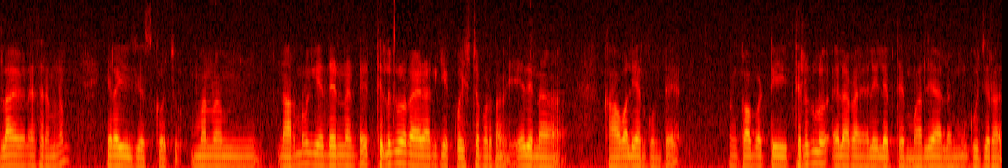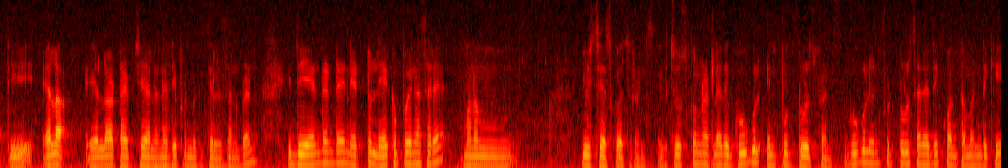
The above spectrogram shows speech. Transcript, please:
ఎలా అయినా సరే మనం ఎలా యూజ్ చేసుకోవచ్చు. మనం నార్మల్గా ఏదైనా తెలుగులో రాయడానికి ఎక్కువ ఇష్టపడతాం. ఏదైనా కావాలి అనుకుంటే కాబట్టి తెలుగులో ఎలా రాయాలి లేకపోతే మలయాళం గుజరాతీ ఎలా ఎలా టైప్ చేయాలనేది ఇప్పుడు మీకు తెలుసాను ఫ్రెండ్స్ ఇది ఏంటంటే నెట్ లేకపోయినా సరే మనం యూజ్ చేసుకోవచ్చు ఫ్రెండ్స్ ఇక చూసుకున్నట్లయితే Google input tools friends Google input tools అనేది కొంతమందికి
